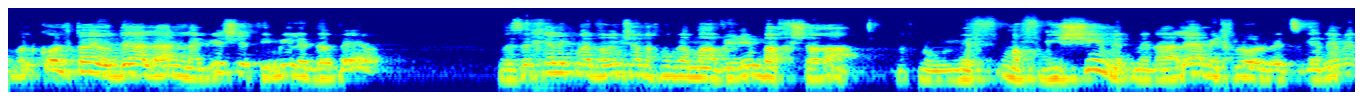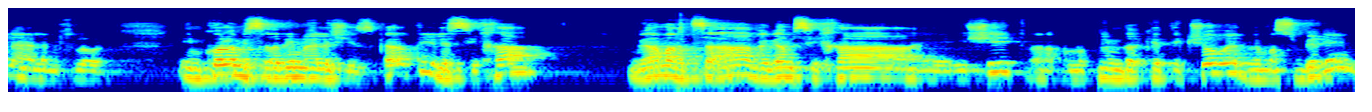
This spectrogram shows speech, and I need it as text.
אבל כל תא יודע לאן לגשת, עם מי לדבר וזה חלק מהדברים שאנחנו גם מעבירים בהכשרה אנחנו מפגישים את מנהלי המכלול ואת סגני מנהל המכלול עם כל המשרדים האלה שהזכרתי לשיחה גם הרצאה וגם שיחה אישית ואנחנו נותנים דרכי תקשורת ומסבירים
